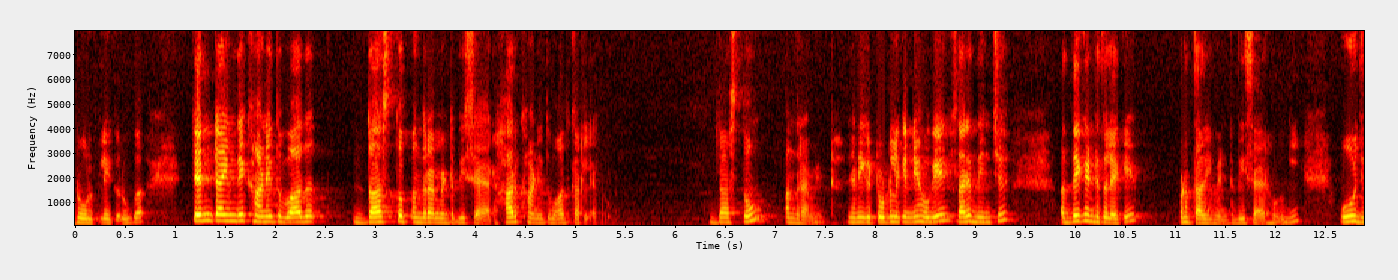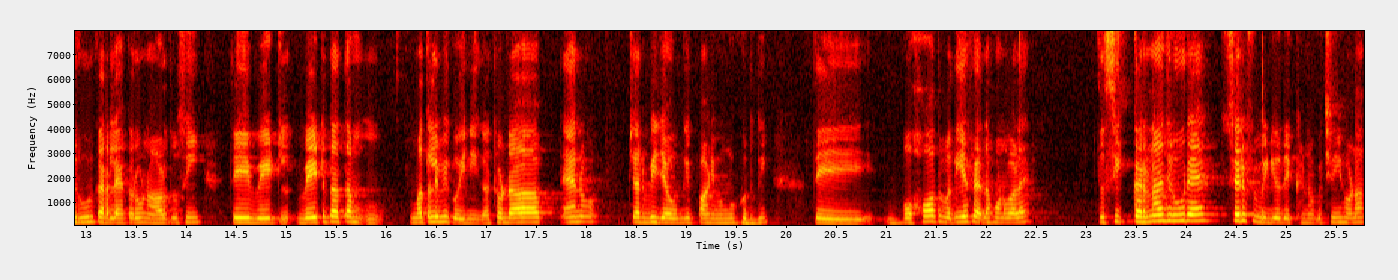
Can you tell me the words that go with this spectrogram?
ਰੋਲ ਪਲੇ ਕਰੂਗਾ। ਤਿੰਨ ਟਾਈਮ ਦੇ ਖਾਣੇ ਤੋਂ ਬਾਅਦ 10 ਤੋਂ 15 ਮਿੰਟ ਦੀ ਸੈਰ, ਹਰ ਖਾਣੇ ਤੋਂ ਬਾਅਦ ਕਰ ਲਿਆ ਕਰੋ। 10 ਤੋਂ 15 ਮਿੰਟ, ਯਾਨੀ ਕਿ ਟੋਟਲ ਕਿੰਨੇ ਹੋ ਗਏ? ਸਾਰੇ ਦਿਨ 'ਚ ਅੱਧੇ ਘੰਟੇ ਤੋਂ ਲੈ ਕੇ 45 ਮਿੰਟ ਦੀ ਸੈਰ ਹੋਊਗੀ ਉਹ ਜ਼ਰੂਰ ਕਰ ਲਿਆ ਕਰੋ ਨਾਲ ਤੁਸੀਂ, ਤੇ weight weight ਦਾ ਤਾਂ ਮਤਲਬ ਹੀ ਕੋਈ ਨਹੀਂਗਾ ਤੁਹਾਡਾ ਐਨ ਚਰਬੀ ਜਾਊਗੀ ਪਾਣੀ ਵਾਂਗੂ ਖੁਰਦੀ ਤੇ ਬਹੁਤ ਵਧੀਆ ਫਾਇਦਾ ਹੋਣ ਵਾਲਾ ਹੈ। ਤੁਸੀਂ ਕਰਨਾ ਜ਼ਰੂਰ ਹੈ, ਸਿਰਫ ਵੀਡੀਓ ਦੇਖਣ ਨੂੰ ਕੁਝ ਨਹੀਂ ਹੋਣਾ।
